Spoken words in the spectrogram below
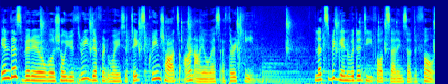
In this video, we'll show you three different ways to take screenshots on iOS 13. Let's begin with the default settings of the phone.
